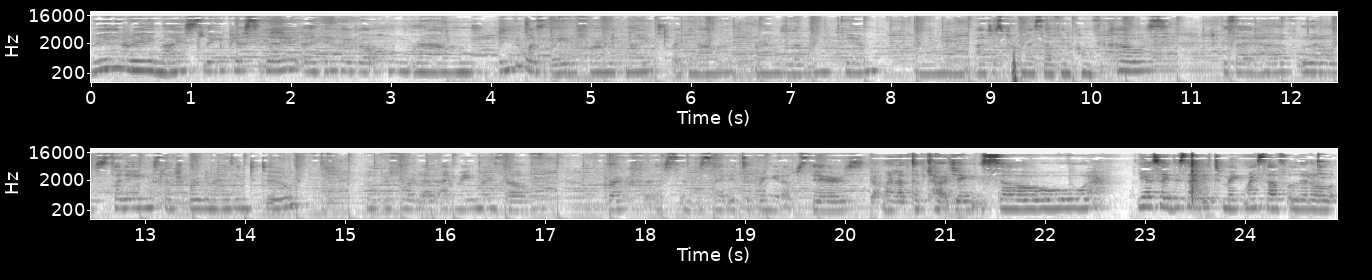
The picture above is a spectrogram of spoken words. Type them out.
really, really nice sleep yesterday. I think I got home around, I think it was way before midnight, like an hour, around 11 p.m. Um, I just put myself in comfy clothes because I have a little studying slash organizing to do. But before that, I made myself breakfast and decided to bring it upstairs. Got my laptop charging, so yes, I decided to make myself a little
